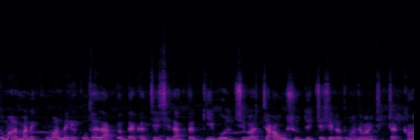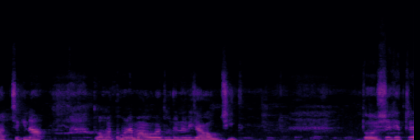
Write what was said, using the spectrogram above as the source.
তোমার মানে তোমার মেয়েকে কোথায় ডাক্তার দেখাচ্ছে সেই ডাক্তার কী বলছে বা চা ওষুধ দিচ্ছে, সেটা তোমার জামাই ঠিকঠাক খাওয়াচ্ছে কি না তো আমার তো মনে মা বাবা দুজনেরই যাওয়া উচিত। তো সেক্ষেত্রে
